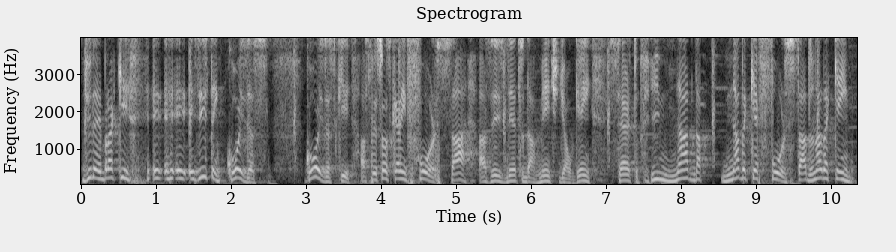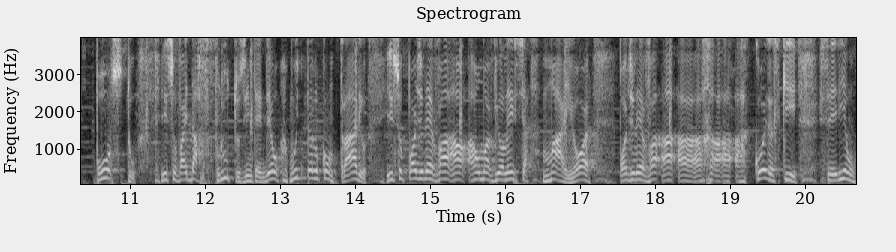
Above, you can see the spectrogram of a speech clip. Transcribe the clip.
de lembrar que existem coisas coisas que as pessoas querem forçar, às vezes, dentro da mente de alguém, certo? E nada, nada que é forçado, nada que é imposto, isso vai dar frutos, entendeu? Muito pelo contrário, isso pode levar a, a uma violência maior, pode levar a, a, a, coisas que seriam,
